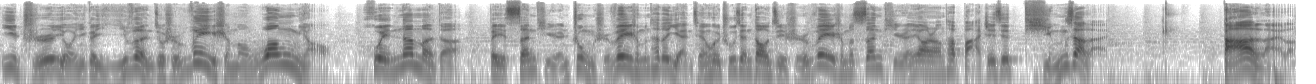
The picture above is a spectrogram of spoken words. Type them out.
一直有一个疑问，就是为什么汪淼会那么的被三体人重视？为什么他的眼前会出现倒计时？为什么三体人要让他把这些停下来？答案来了。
